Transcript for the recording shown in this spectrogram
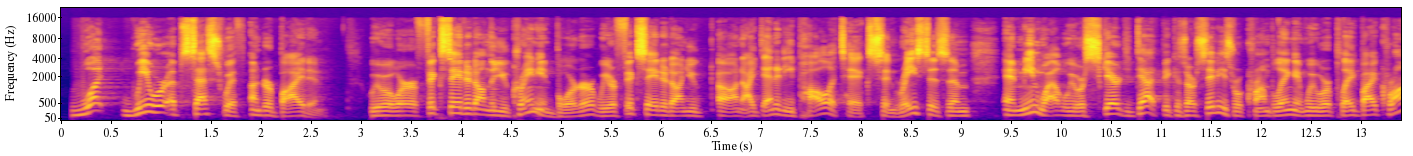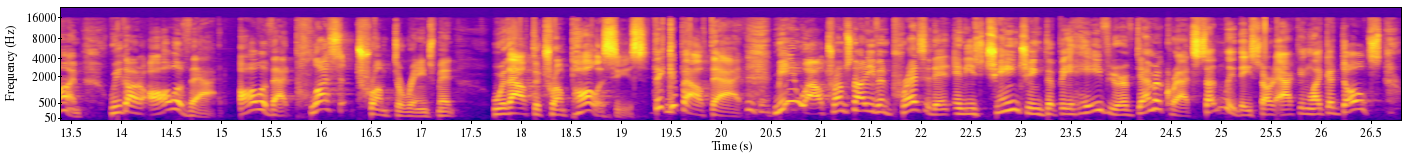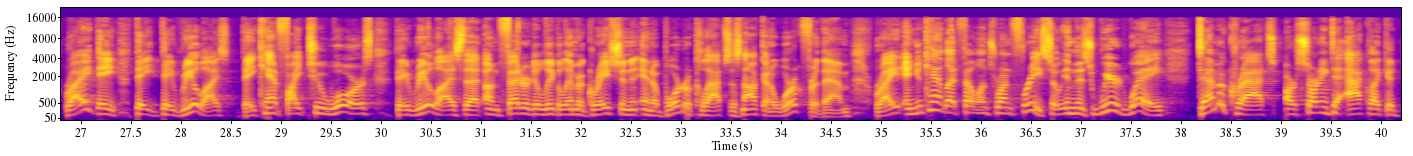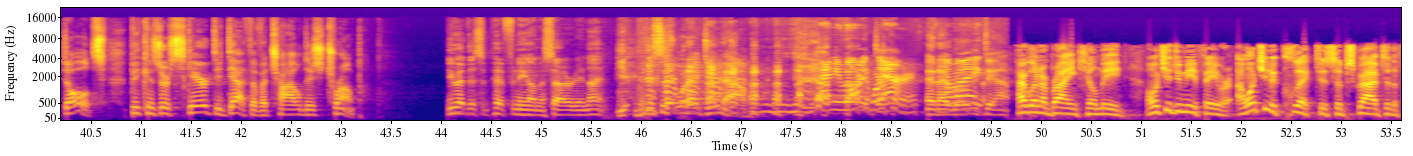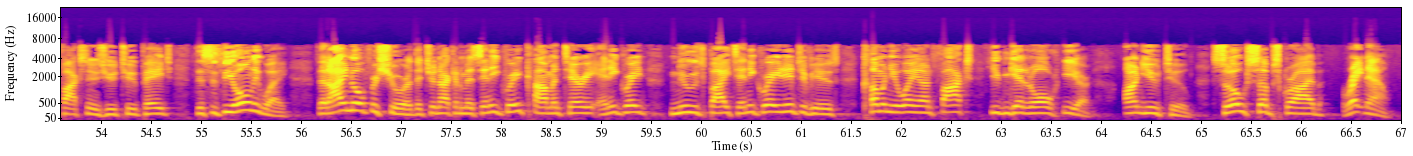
what we were obsessed with under Biden. We were fixated on the Ukrainian border. We were fixated on, on identity politics and racism. And meanwhile, we were scared to death because our cities were crumbling and we were plagued by crime. We got all of that, all of that, plus Trump derangement without the Trump policies. Think mm-hmm. about that. Mm-hmm. Meanwhile, Trump's not even president and he's changing the behavior of Democrats. Suddenly they start acting like adults, right? They they they realize they can't fight two wars. They realize that unfettered illegal immigration and a border collapse is not going to work for them, right? And you can't let felons run free. So in this weird way, Democrats are starting to act like adults because they're scared to death of a childish Trump. You had this epiphany on a Saturday night. Yeah, this is what I do now. and he wrote it down. And I All wrote right. it down. Hi, everyone. I'm Brian Kilmeade. I want you to do me a favor. I want you to click to subscribe to the Fox News YouTube page. This is the only way that I know for sure that you're not going to miss any great commentary, any great news bites, any great interviews coming your way on Fox. You can get it all here on YouTube. So subscribe right now.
